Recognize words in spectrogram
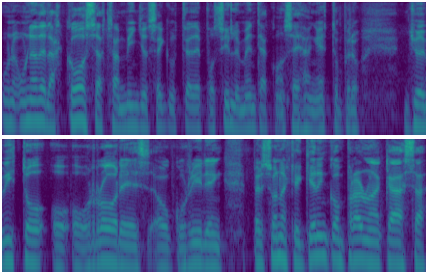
Una, una de las cosas también, yo sé que ustedes posiblemente aconsejan esto, pero yo he visto ho- horrores ocurrir en personas que quieren comprar una casa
